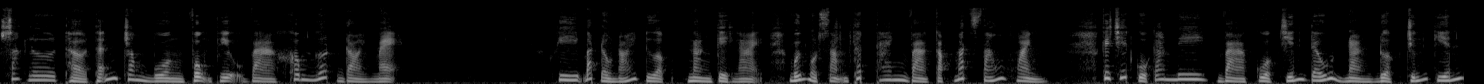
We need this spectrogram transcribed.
Sackler thở thẫn trong buồng phụng phịu và không ngớt đòi mẹ. Khi bắt đầu nói được, nàng kể lại với một giọng thất thanh và cặp mắt sáo hoành. Cái chết của Cami và cuộc chiến đấu nàng được chứng kiến.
